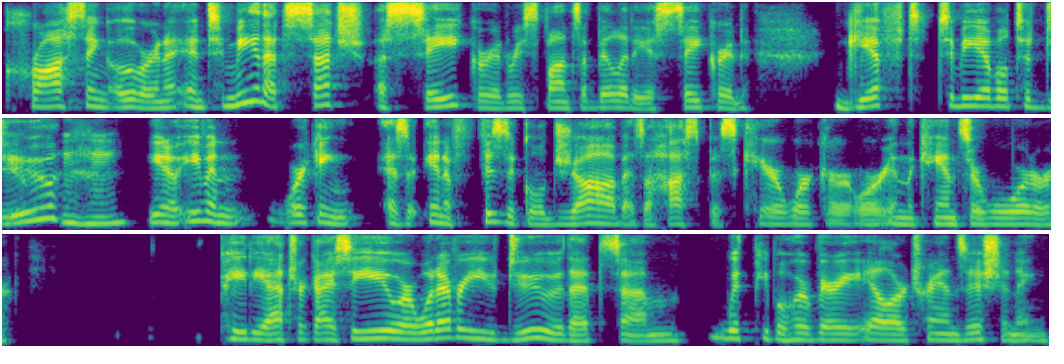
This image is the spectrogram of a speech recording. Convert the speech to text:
crossing over, and and to me, that's such a sacred responsibility, a sacred gift to be able to do. Mhm. You know, even working as a, in a physical job as a hospice care worker or in the cancer ward or pediatric ICU or whatever you do that's um, with people who are very ill or transitioning.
